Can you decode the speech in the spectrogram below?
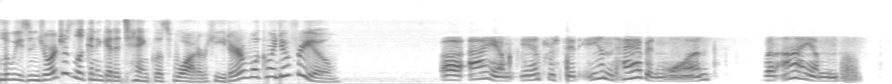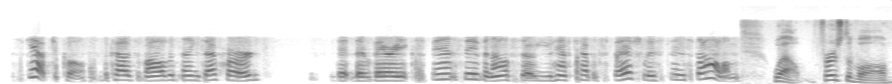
Louise in is looking to get a tankless water heater. What can we do for you? Uh, I am interested in having one, but I am skeptical because of all the things I've heard that they're very expensive, and also you have to have a specialist to install them. Well, first of all,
